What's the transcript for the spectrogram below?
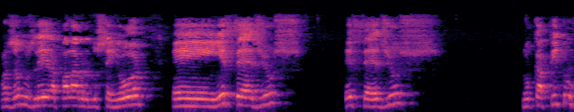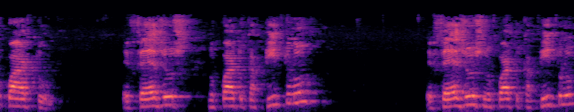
nós vamos ler a palavra do Senhor em Efésios, Efésios, no capítulo 4. Efésios, no quarto capítulo. Efésios, no quarto capítulo.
